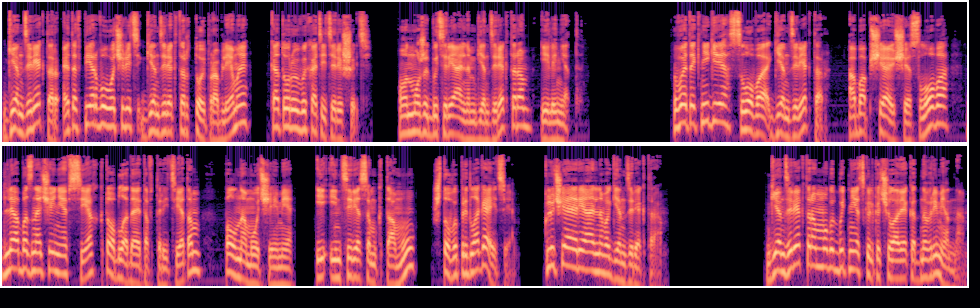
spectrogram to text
Гендиректор — это в первую очередь гендиректор той проблемы, которую вы хотите решить. Он может быть реальным гендиректором или нет. В этой книге слово «гендиректор» — обобщающее слово — для обозначения всех, кто обладает авторитетом, полномочиями и интересом к тому, что вы предлагаете, включая реального гендиректора. Гендиректором могут быть несколько человек одновременно,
